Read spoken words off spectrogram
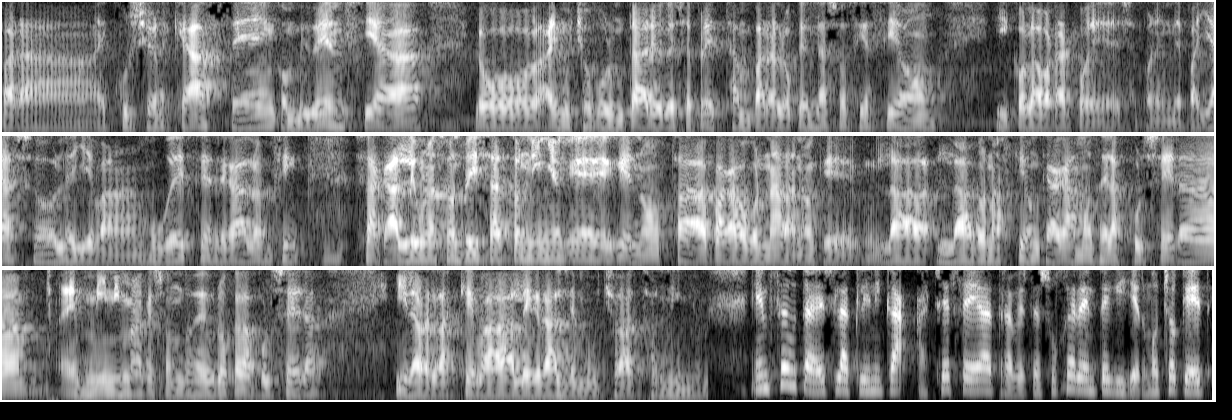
para excursiones que hacen, convivencia, luego hay muchos voluntarios que se prestan para lo que es la asociación y colaborar, pues se ponen de payasos, le llevan juguetes, regalos, en fin, sacarle una sonrisa a estos niños que, que no está pagado con nada, ¿no? que la, la donación que hagamos de las pulseras es mínima, que son dos euros cada pulsera y la verdad es que va a alegrarle mucho a estos niños. En Ceuta es la clínica HC, a través de su gerente Guillermo Choquet,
